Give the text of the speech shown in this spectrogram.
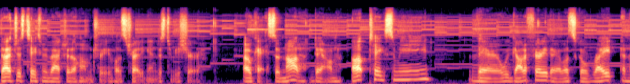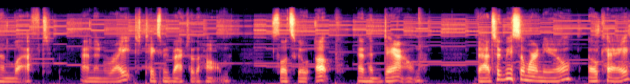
That just takes me back to the home tree. Let's try it again just to be sure. Okay, so not down. Up takes me there. We got a fairy there. Let's go right and then left. And then right takes me back to the home. So let's go up and then down. That took me somewhere new. Okay.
